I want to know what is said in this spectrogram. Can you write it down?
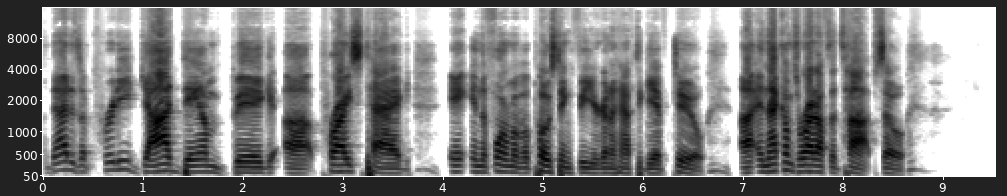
that is a pretty goddamn big uh, price tag in, in, the form of a posting fee you're going to have to give too, uh, and that comes right off the top. So,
